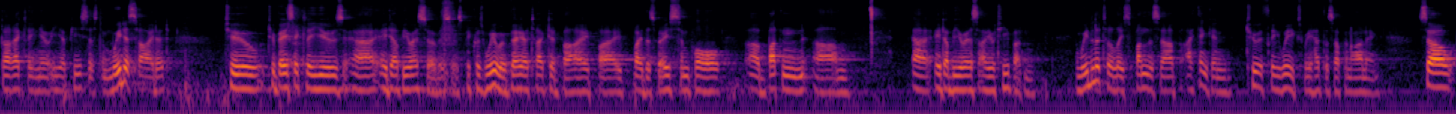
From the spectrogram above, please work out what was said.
directly in your ERP system. We decided to, to basically use uh, AWS services because we were very attracted by, by, by this very simple uh, button, um, uh, AWS IoT button. And we literally spun this up, I think in two or three weeks we had this up and running. So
